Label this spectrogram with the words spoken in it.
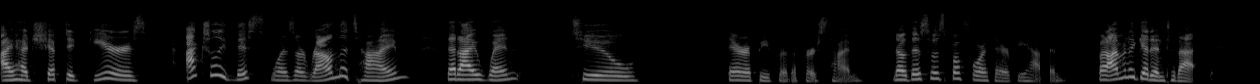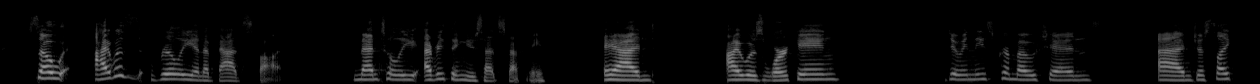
I had shifted gears. Actually, this was around the time that I went to therapy for the first time. No, this was before therapy happened, but I'm going to get into that. So I was really in a bad spot mentally, everything you said, Stephanie. And I was working, doing these promotions, and just like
